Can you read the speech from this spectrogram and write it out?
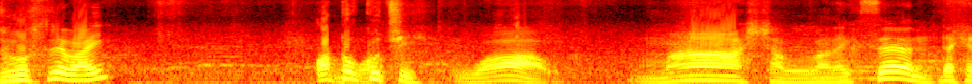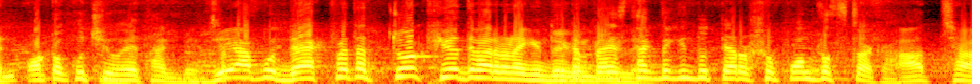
জোস রে ভাই। অটোকুচি ওয়াও। মাশাল্লাহ দেখছেন? দেখেন অটোকুচি হয়ে থাকবে। যে আপু দেখবে তার চোখ ফিরতে পারবে না কিন্তু এটা প্রাইস থাকবে কিন্তু তেরোশো পঞ্চাশ টাকা। আচ্ছা।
